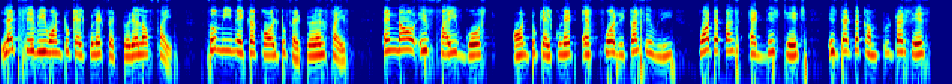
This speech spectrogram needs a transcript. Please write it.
Let's say we want to calculate factorial of 5. So we make a call to factorial 5 and now if 5 goes on to calculate f4 recursively, what happens at this stage is that the computer says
